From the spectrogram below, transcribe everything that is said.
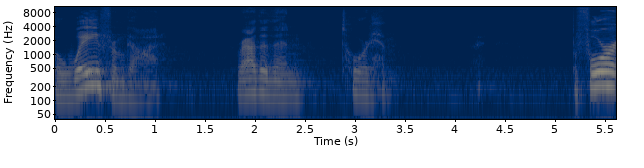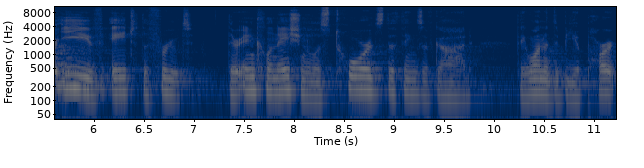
away from God rather than toward him. Before Eve ate the fruit, their inclination was towards the things of God. They wanted to be a part,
